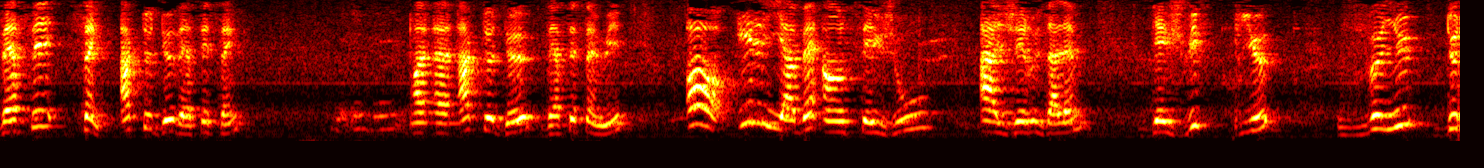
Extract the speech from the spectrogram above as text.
Verset 5. Acte 2, verset 5. acte 2, verset 5, 8. Or, il y avait en séjour à Jérusalem des Juifs pieux venus de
